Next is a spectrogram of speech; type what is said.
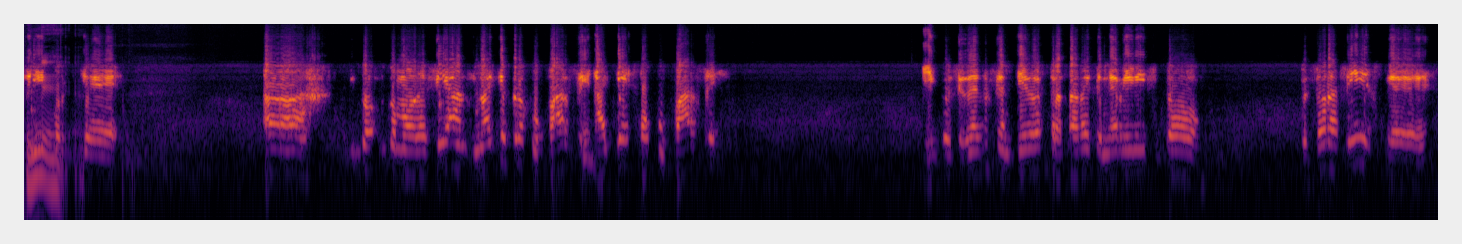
Sí, Dime. porque, co- como decían, no hay que preocuparse, hay que ocuparse. Y pues en ese sentido es tratar de tener listo, pues ahora sí, este,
